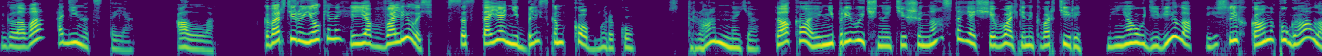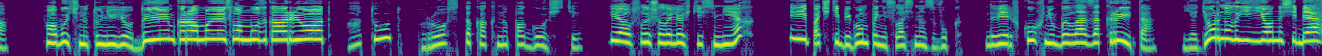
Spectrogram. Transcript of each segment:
Глава одиннадцатая. Алла. В квартиру Ёлкиной я ввалилась в состоянии близком к обмороку. Странная, такая непривычная тишина, стоящая в Валькиной квартире, меня удивила и слегка напугала. Обычно-то у нее дым коромыслом, музыка орёт, а тут просто как на погосте. Я услышала легкий смех и почти бегом понеслась на звук. Дверь в кухню была закрыта. Я дернула ее на себя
